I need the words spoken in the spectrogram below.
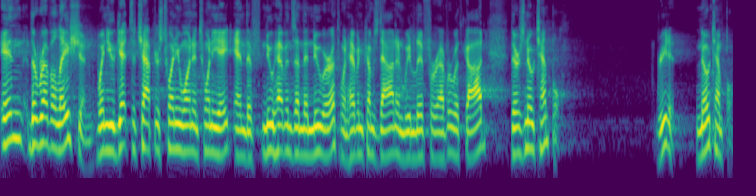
in the Revelation, when you get to chapters 21 and 28 and the new heavens and the new earth, when heaven comes down and we live forever with God, there's no temple. Read it. No temple.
